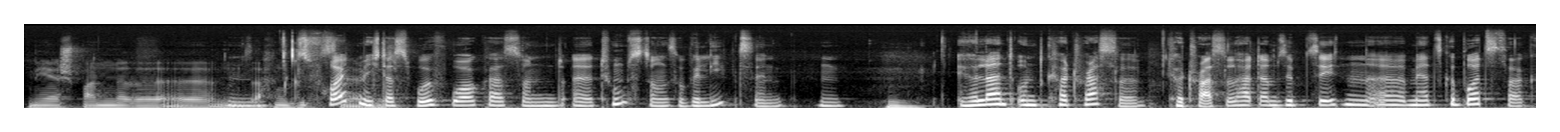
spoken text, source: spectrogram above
mehr spannendere ähm, Sachen Es gibt's freut leider mich, nicht. dass Wolfwalkers und äh, Tombstone so beliebt sind. Hm. Hm. Irland und Kurt Russell. Kurt Russell hat am 17. äh, März Geburtstag.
